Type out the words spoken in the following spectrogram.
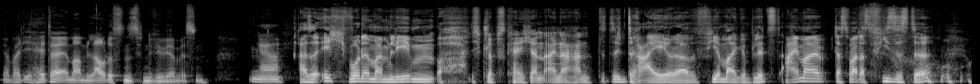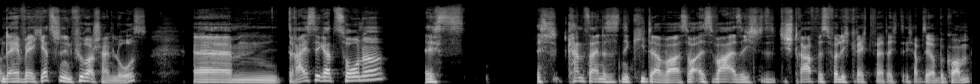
Ja, weil die Hater ja immer am lautesten sind, wie wir wissen. Ja. Also ich wurde in meinem Leben, oh, ich glaube, das kann ich an einer Hand drei oder viermal geblitzt. Einmal, das war das fieseste. Und daher wäre ich jetzt schon den Führerschein los. Ähm, 30er-Zone. Es, es kann sein, dass es eine Kita war. Es war, es war also ich, die Strafe ist völlig gerechtfertigt. Ich habe sie auch bekommen.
